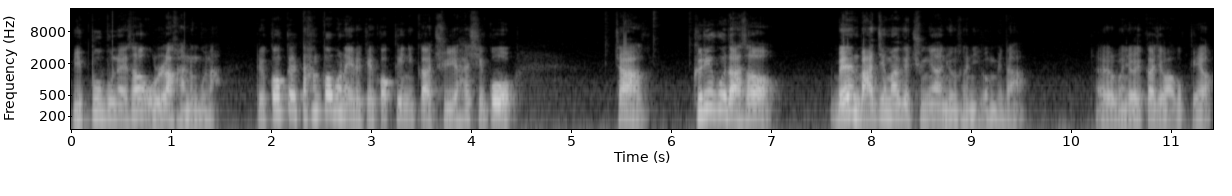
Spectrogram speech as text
윗부분에서 올라가는구나. 그리고 꺾일 때 한꺼번에 이렇게 꺾이니까 주의하시고 자, 그리고 나서 맨 마지막에 중요한 요소는 이겁니다. 자, 여러분 여기까지 와 볼게요.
